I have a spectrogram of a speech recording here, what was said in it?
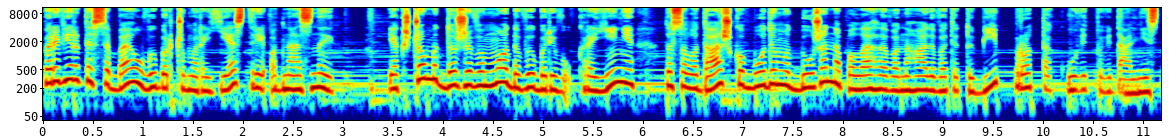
Перевірити себе у виборчому реєстрі одна з них. Якщо ми доживемо до виборів в Україні, то солодашко будемо дуже наполегливо нагадувати тобі про таку відповідальність,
